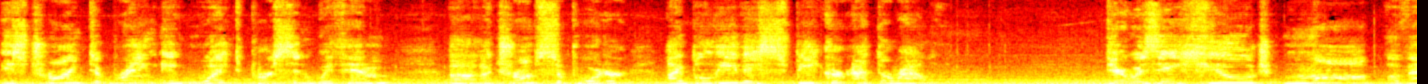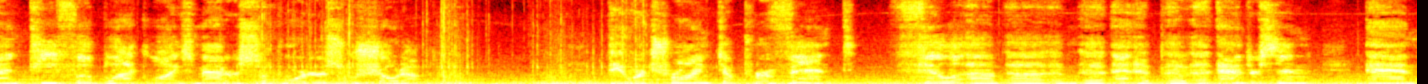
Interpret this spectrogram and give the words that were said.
is trying to bring a white person with him, uh, a Trump supporter, I believe a speaker at the rally. There was a huge mob of Antifa Black Lives Matter supporters who showed up. They were trying to prevent Phil uh, uh, uh, Anderson and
